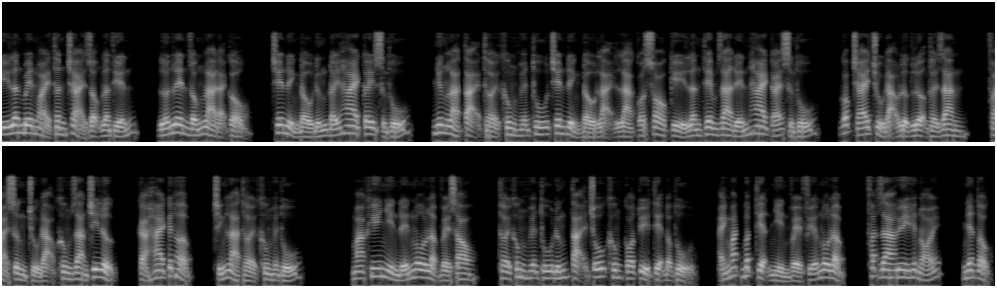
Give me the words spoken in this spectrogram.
Kỳ lân bên ngoài thân trải rộng lân tiến lớn lên giống là đại cầu, trên đỉnh đầu đứng đấy hai cây sừng thú nhưng là tại thời không huyễn thú trên đỉnh đầu lại là có so kỳ lân thêm ra đến hai cái sừng thú, góc trái chủ đạo lực lượng thời gian, phải sừng chủ đạo không gian trí lực, cả hai kết hợp, chính là thời không huyễn thú. Mà khi nhìn đến ngô lập về sau, thời không huyễn thú đứng tại chỗ không có tùy tiện độc thủ, ánh mắt bất thiện nhìn về phía ngô lập, phát ra uy hiếp nói, nhân tộc,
